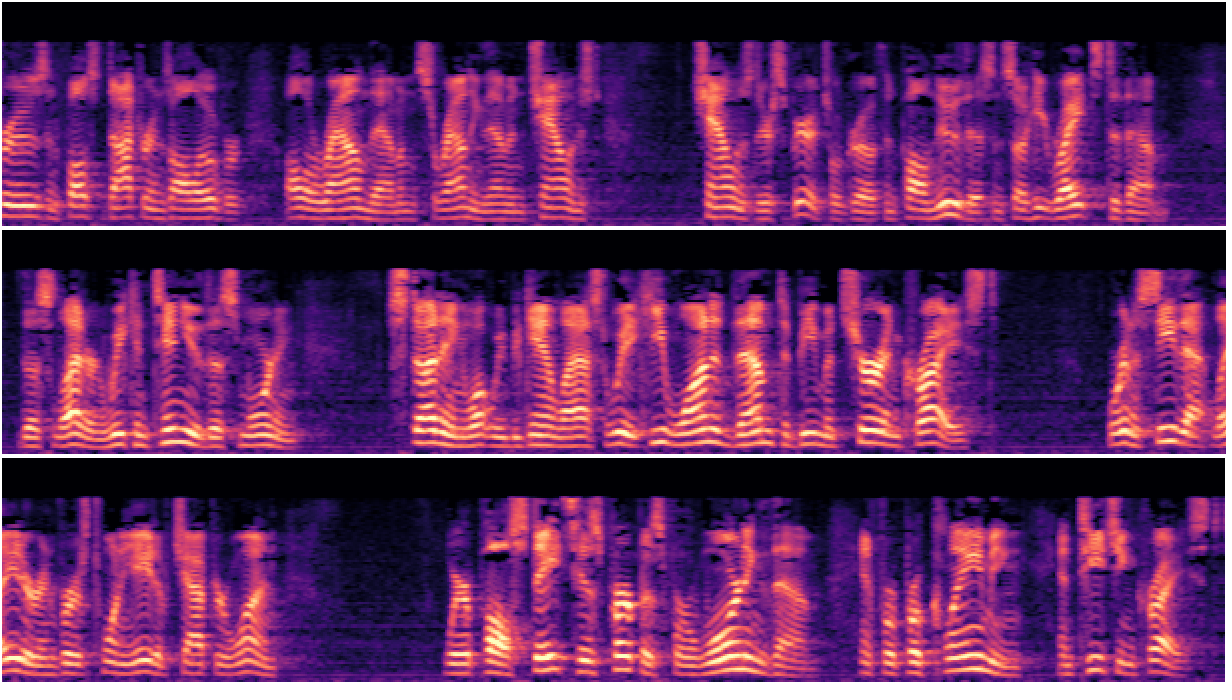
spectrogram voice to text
truths and false doctrines all over, all around them and surrounding them and challenged, challenged their spiritual growth. And Paul knew this, and so he writes to them this letter. And we continue this morning studying what we began last week. He wanted them to be mature in Christ we're going to see that later in verse 28 of chapter 1, where Paul states his purpose for warning them and for proclaiming and teaching Christ.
